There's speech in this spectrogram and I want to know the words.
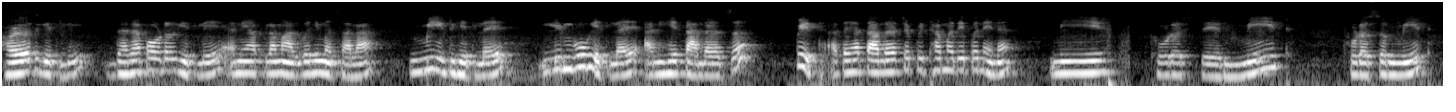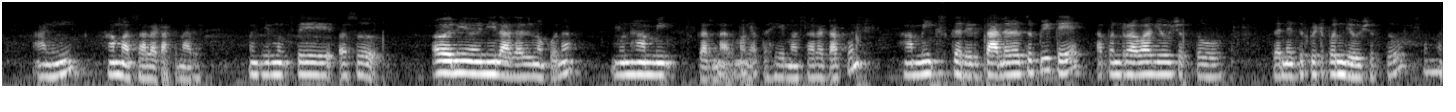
हळद घेतली धना पावडर घेतली आणि आपला मालवणी मसाला मीठ घेतलं आहे लिंबू घेतलं आहे आणि हे तांदळाचं पीठ. आता ह्या तांदळाच्या पिठामध्ये पण आहे ना मी थोडेसे मीठ थोडंसं मीठ आणि हा मसाला टाकणार आहे. म्हणजे मग ते असं अळणी अळणी लागायला नको ना. म्हणून हा मिक्स करणार मग आता हे मसाला टाकून. हा मिक्स करेल. तांदळाचं पीठ आहे. आपण रवा घेऊ शकतो. चण्याचं पीठ पण घेऊ शकतो. मग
